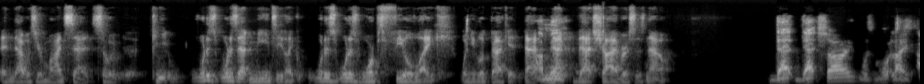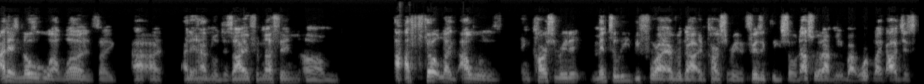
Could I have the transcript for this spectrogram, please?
and that was your mindset. So, can you what is what does that mean to you? Like, what is what does warped feel like when you look back at that I mean, that that shy versus now? that that shy was more like I didn't know who I was. Like I, I I didn't have no desire for nothing. Um I felt like I was incarcerated mentally before I ever got incarcerated physically. So that's what I mean by work. Like I just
